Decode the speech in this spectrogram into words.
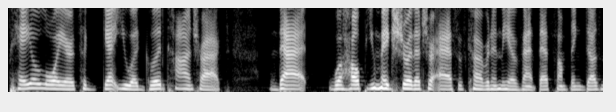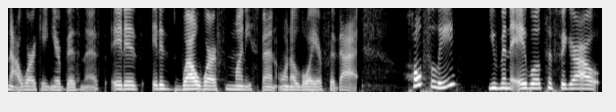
pay a lawyer to get you a good contract that will help you make sure that your ass is covered in the event that something does not work in your business. It is it is well worth money spent on a lawyer for that. Hopefully, you've been able to figure out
